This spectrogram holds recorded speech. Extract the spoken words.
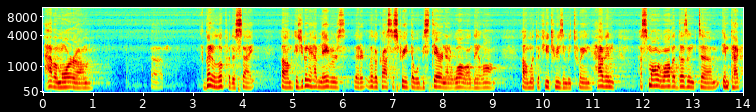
have a more, um, uh, better look for the site. Um, because you're going to have neighbors that are, live across the street that will be staring at a wall all day long um, with a few trees in between. Having a smaller wall that doesn't um, impact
